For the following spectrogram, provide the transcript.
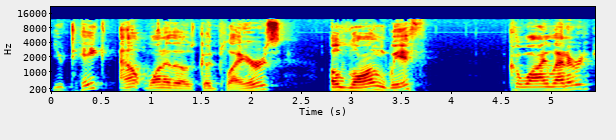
You take out one of those good players along with Kawhi Leonard,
